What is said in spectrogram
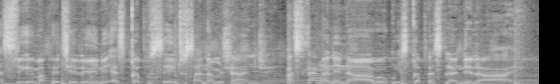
Sesifike emaphetheleni esiqephu sethu sanamhlanje. Asihlangane nawe kwisiqephu esilandelayo.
